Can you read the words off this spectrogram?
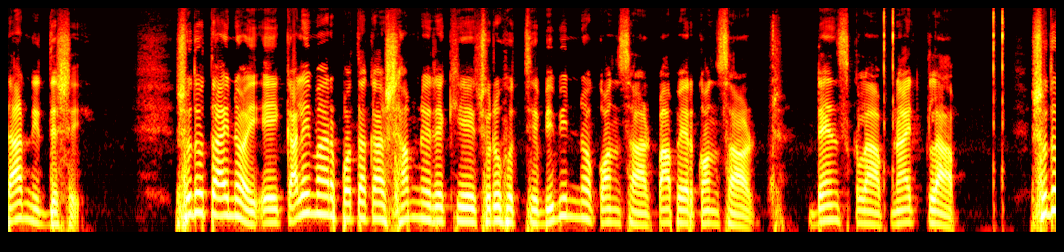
তার নির্দেশেই শুধু তাই নয়, এই কালিমার পতাকা সামনে রেখে শুরু হচ্ছে বিভিন্ন কনসার্ট, পাপের concert, dance club, night club. শুধু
